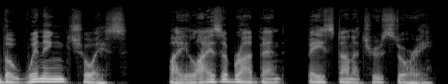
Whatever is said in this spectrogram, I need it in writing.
The Winning Choice by Eliza Broadbent, based on a true story.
